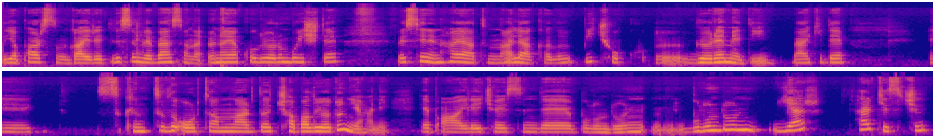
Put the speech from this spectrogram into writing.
yaparsın, gayretlisin ve ben sana ön ayak oluyorum bu işte ve senin hayatınla alakalı birçok e, göremediğin, belki de e, sıkıntılı ortamlarda çabalıyordun ya hani hep aile içerisinde bulunduğun bulunduğun yer herkes için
